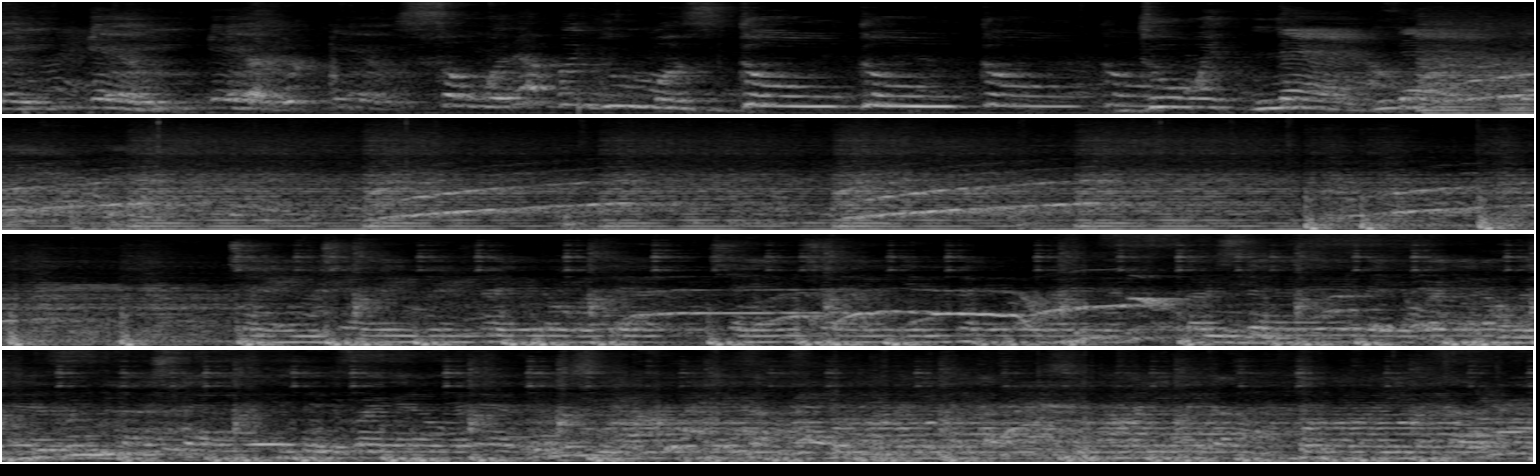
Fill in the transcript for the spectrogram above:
A.M. So whatever you must do, do, do, do, do it now. now, change, Change, change, invade over there. Change, change, change over here. Thursday.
